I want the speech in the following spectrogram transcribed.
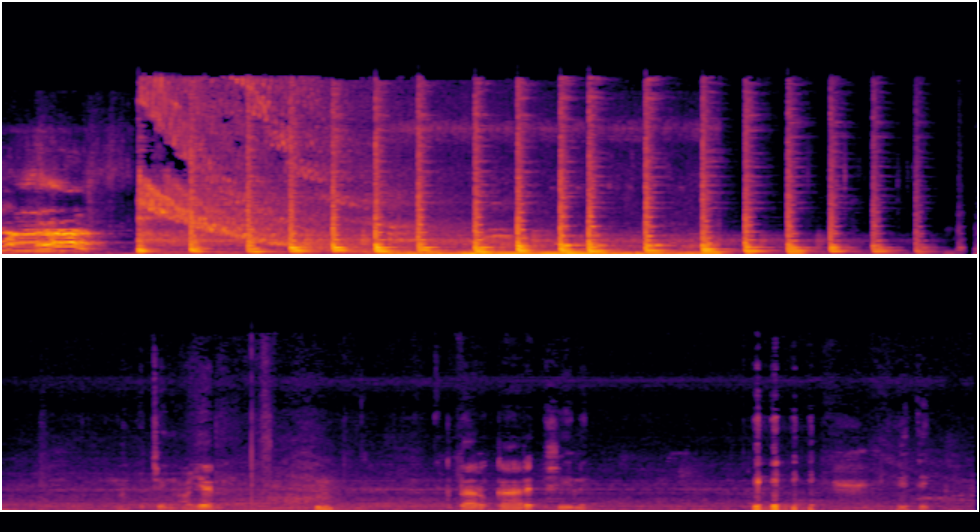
kucing ayen hmm? taruh karet sini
